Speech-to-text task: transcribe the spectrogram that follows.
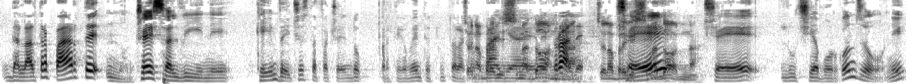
dall'altra parte non c'è Salvini che invece sta facendo praticamente tutta la C'è campagna elettorale. c'è una bravissima C'è- donna. C'è Lucia Borgonzoni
